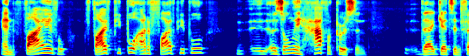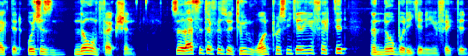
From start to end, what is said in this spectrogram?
And 5 5 people out of 5 people uh, is only half a person that gets infected which is no infection. So that's the difference between one person getting infected and nobody getting infected.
